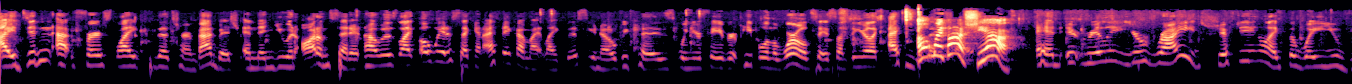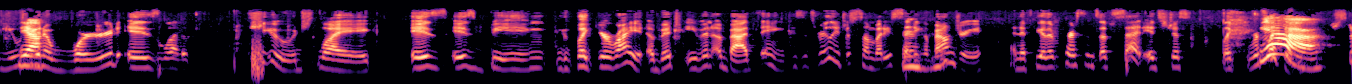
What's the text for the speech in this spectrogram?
I didn't at first like the term bad bitch, and then you and Autumn said it, and I was like, oh wait a second, I think I might like this, you know, because when your favorite people in the world say something, you're like, I can. Oh my gosh, yeah. And it really, you're right. Shifting like the way you view Yeah. even a word is like huge. Like is is being like you're right, a bitch even a bad thing because it's really just somebody setting a Mhm. boundary, and if the other person's upset, it's just like. Yeah. Just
